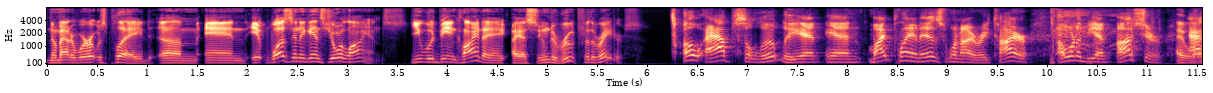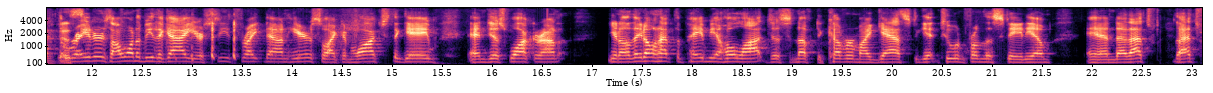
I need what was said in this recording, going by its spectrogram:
no matter where it was played, um, and it wasn't against your Lions, you would be inclined, I, I assume, to root for the Raiders. Oh, absolutely. And and my plan is when I retire, I want to be an usher at the this. Raiders. I want to be the guy your seats right down here so I can watch the game and just walk around. You know, they don't have to pay me a whole lot, just enough to cover my gas to get to and from the stadium. And uh, that's that's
